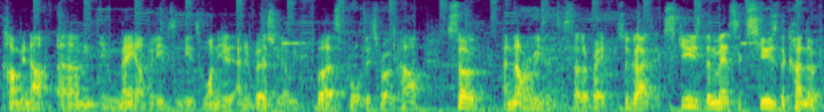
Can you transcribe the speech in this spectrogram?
Coming up um, in May, I believe, it's gonna be its one year anniversary that we first brought this rope out. So another reason to celebrate. So guys, excuse the mess, excuse the kind of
